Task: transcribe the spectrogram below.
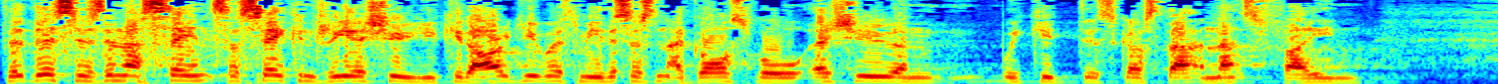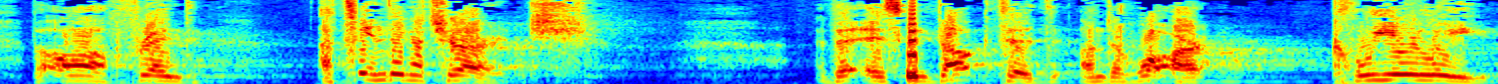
that this is in a sense a secondary issue. You could argue with me this isn't a gospel issue and we could discuss that and that's fine. But oh friend, attending a church that is conducted under what are clearly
